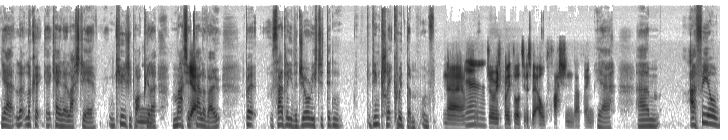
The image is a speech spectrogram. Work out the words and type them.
Yeah, look, look at, at KEiiNO last year. Hugely popular, massive Yeah. televote, but sadly the juries just didn't didn't click with them. No. Yeah. Juries probably thought it was a bit old fashioned, I think. Yeah, um, I feel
